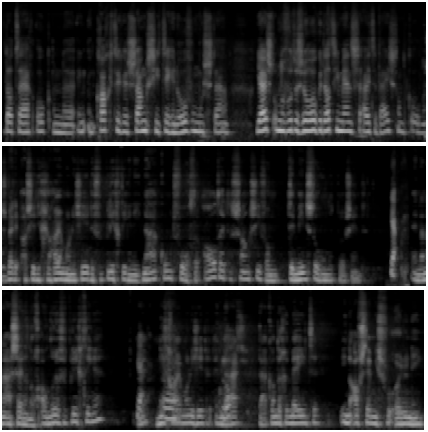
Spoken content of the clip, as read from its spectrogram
dat daar ook een, een, een, krachtige sanctie tegenover moest staan. Juist om ervoor te zorgen dat die mensen uit de bijstand komen. Dus bij de, als je die geharmoniseerde verplichtingen niet nakomt, volgt er altijd een sanctie van tenminste 100%. Ja. En daarnaast zijn er nog andere verplichtingen, ja. niet geharmoniseerd. En daar, daar kan de gemeente in de afstemmingsverordening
